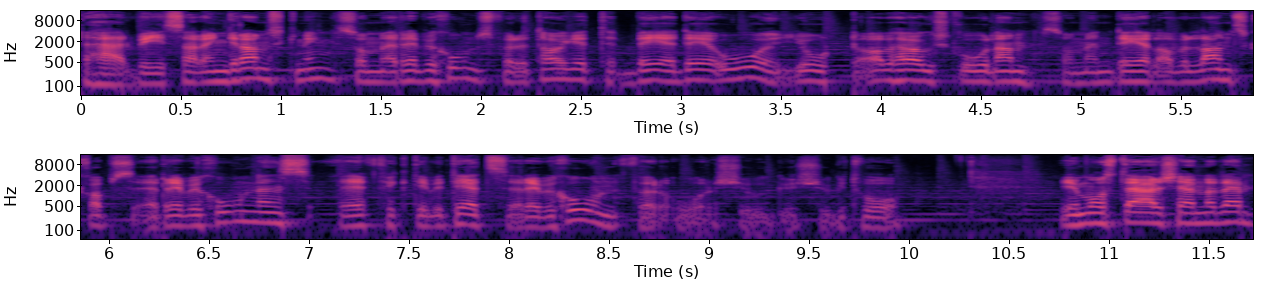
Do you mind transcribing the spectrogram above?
Det här visar en granskning som revisionsföretaget BDO gjort av högskolan som en del av landskapsrevisionens effektivitetsrevision för år 2022. Vi måste erkänna det.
